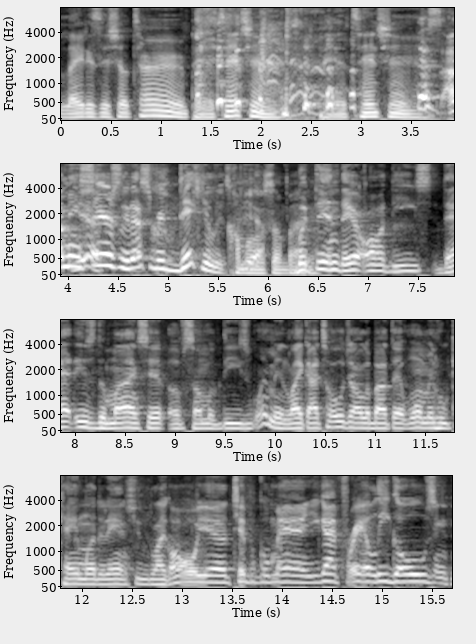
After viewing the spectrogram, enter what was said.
Ladies, it's your turn. Pay attention. Pay attention. That's. I mean, Yeah. seriously, that's ridiculous. Come on, somebody. But then there are these. That is the mindset of some of these women. Like I told y'all about that woman who came under there and she was like, "Oh yeah, typical man. You got frail egos, and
